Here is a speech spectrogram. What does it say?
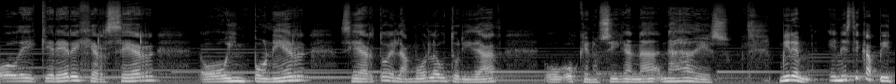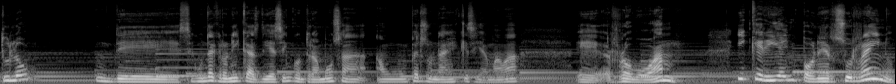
o de querer ejercer o imponer, ¿cierto? El amor, la autoridad o, que nos sigan, nada, nada de eso. Miren, en este capítulo de Segunda Crónicas 10 encontramos a, un personaje que se llamaba eh, Roboam y quería imponer su reino,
